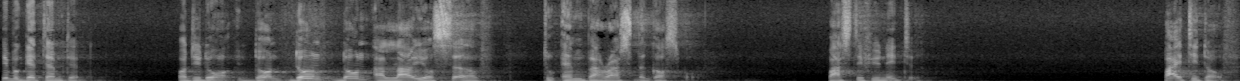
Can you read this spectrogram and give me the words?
People get tempted, but you don't, don't, don't, don't allow yourself to embarrass the gospel. Fast if you need to. Fight it off.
